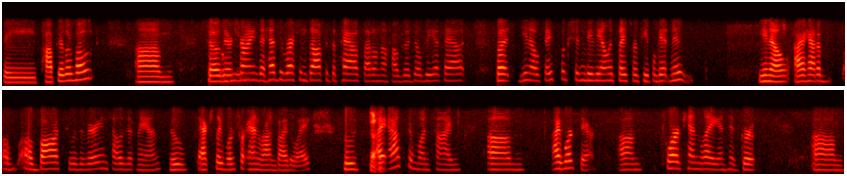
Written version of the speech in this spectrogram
the popular vote. Um, so they're Mhm. trying to head the Russians off at the pass. I don't know how good they'll be at that, but you know, Facebook shouldn't be the only place where people get news. You know, I had a, a, a boss who was a very intelligent man who actually worked for Enron, by the way. Who I asked him one time. Um, I worked there um, for Ken Lay and his group. Um,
